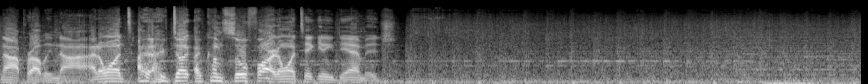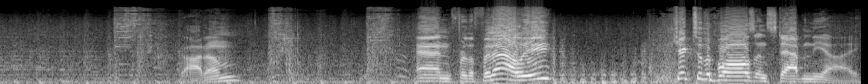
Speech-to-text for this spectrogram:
Nah, probably not. I don't want. I, I've done. I've come so far. I don't want to take any damage. Got him. And for the finale, kick to the balls and stab in the eye.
